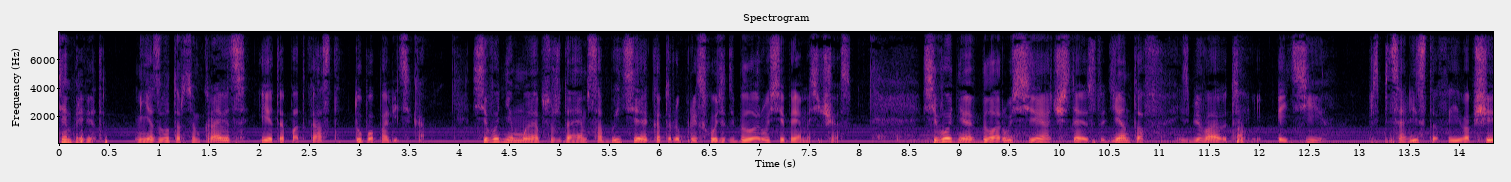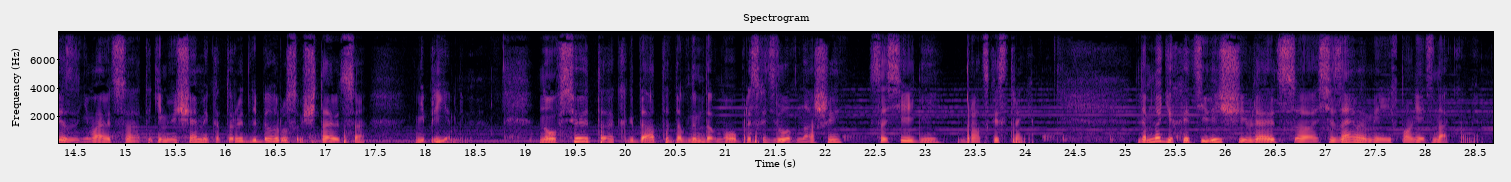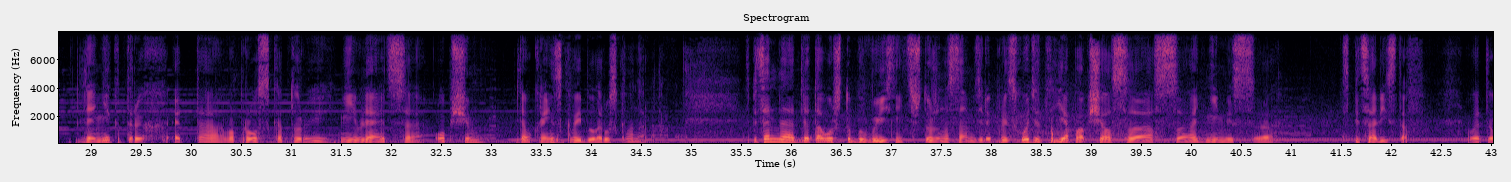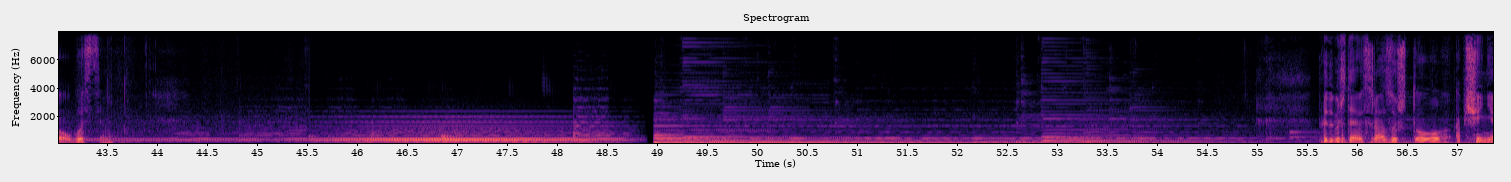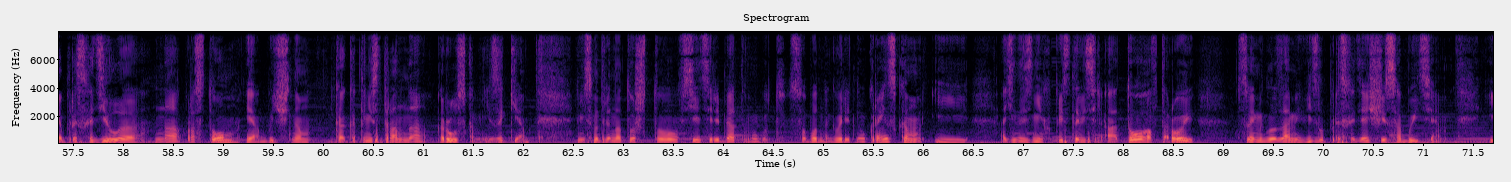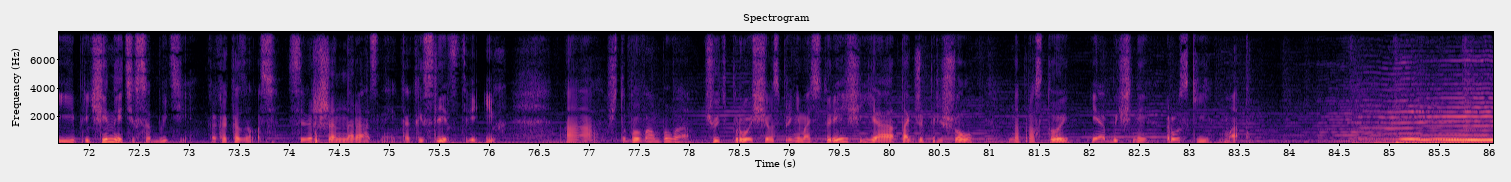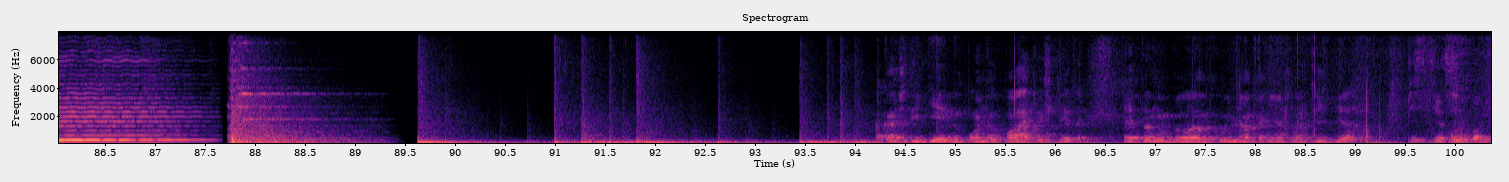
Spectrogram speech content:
Всем привет! Меня зовут Артем Кравец, и это подкаст «Тупо политика». Сегодня мы обсуждаем события, которые происходят в Беларуси прямо сейчас. Сегодня в Беларуси отчисляют студентов, избивают IT-специалистов и вообще занимаются такими вещами, которые для белорусов считаются неприемлемыми. Но все это когда-то давным-давно происходило в нашей соседней братской стране. Для многих эти вещи являются осязаемыми и вполне одинаковыми – для некоторых это вопрос, который не является общим для украинского и белорусского народа. Специально для того, чтобы выяснить, что же на самом деле происходит, я пообщался с одним из э, специалистов в этой области, Предупреждаю сразу, что общение происходило на простом и обычном, как это ни странно, русском языке. Несмотря на то, что все эти ребята могут свободно говорить на украинском, и один из них представитель АТО, а второй своими глазами видел происходящие события. И причины этих событий, как оказалось, совершенно разные, как и следствие их. А чтобы вам было чуть проще воспринимать эту речь, я также перешел на простой и обычный русский мат. Каждый день, ну понял, батюшки, это, это ну была хуйня, конечно, пиздец. Пиздец, ебаный.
